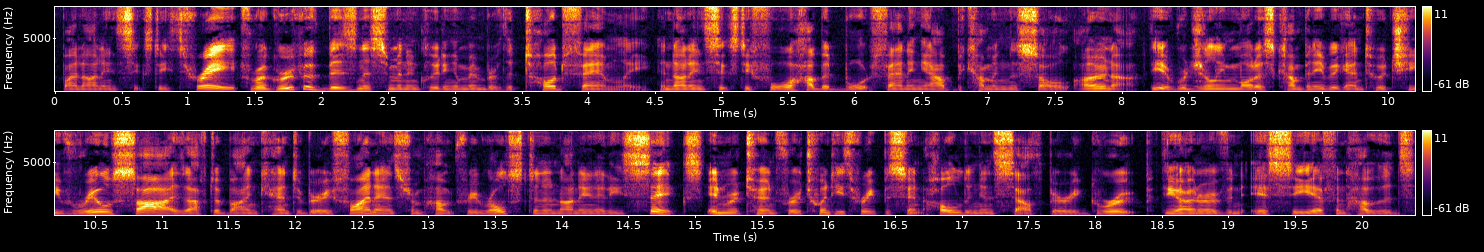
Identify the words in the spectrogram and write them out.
By 1963 from a group of businessmen, including a member of the Todd family. In 1964, Hubbard bought Fanning out, becoming the sole owner. The originally modest company began to achieve real size after buying Canterbury Finance from Humphrey Ralston in 1986 in return for a 23% holding in Southbury Group, the owner of an SCF and Hubbard's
